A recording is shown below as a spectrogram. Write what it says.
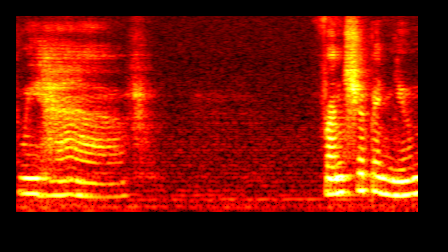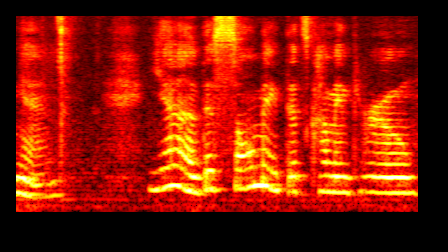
We have friendship and union. Yeah, this soulmate that's coming through,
